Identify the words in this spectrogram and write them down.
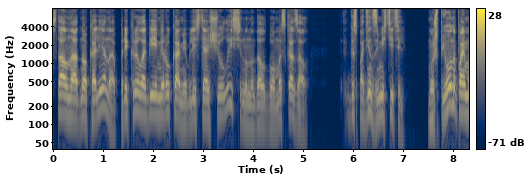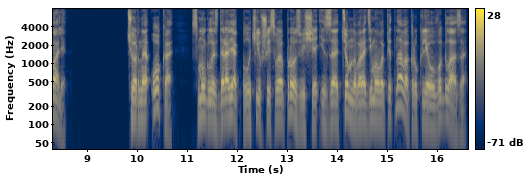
встал на одно колено, прикрыл обеими руками блестящую лысину над лбом и сказал. «Господин заместитель, мы шпиона поймали!» Черное око, смуглый здоровяк, получивший свое прозвище из-за темного родимого пятна вокруг левого глаза,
